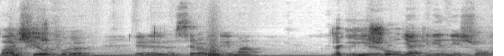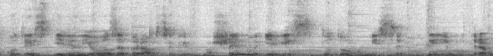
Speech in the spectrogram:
бачив е, е, Серафима. Як він йшов. Як він йшов кудись, і він його забирав собі в машину і віз до того місця, куди йому треба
